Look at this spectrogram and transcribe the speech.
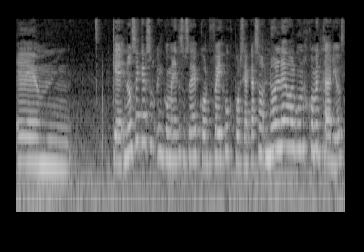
Eh, que no sé qué inconveniente sucede con Facebook, por si acaso no leo algunos comentarios,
